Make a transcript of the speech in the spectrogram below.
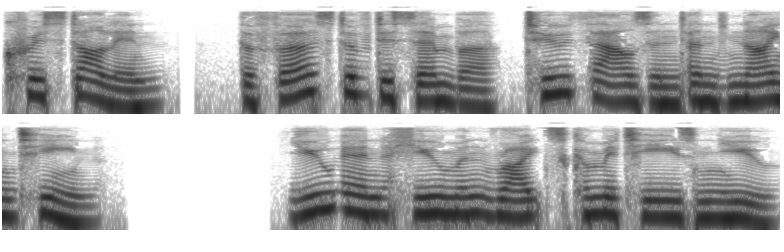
Crystalyn, the 1st of December, 2019. UN Human Rights Committee's new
